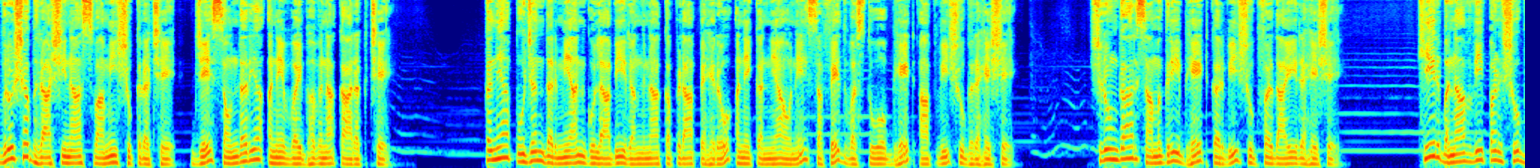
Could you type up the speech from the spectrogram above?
વૃષભ રાશિના સ્વામી શુક્ર છે, જે સૌંદર્ય અને વૈભવના કારક છે. કન્યા પૂજન દરમિયાન ગુલાબી રંગના કપડાં પહેરો અને કન્યાઓને સફેદ વસ્તુઓ ભેટ આપવી શુભ રહેશે. શૃંગાર સામગ્રી ભેટ કરવી શુભફળદાયી રહેશે ખીર બનાવવી પણ શુભ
